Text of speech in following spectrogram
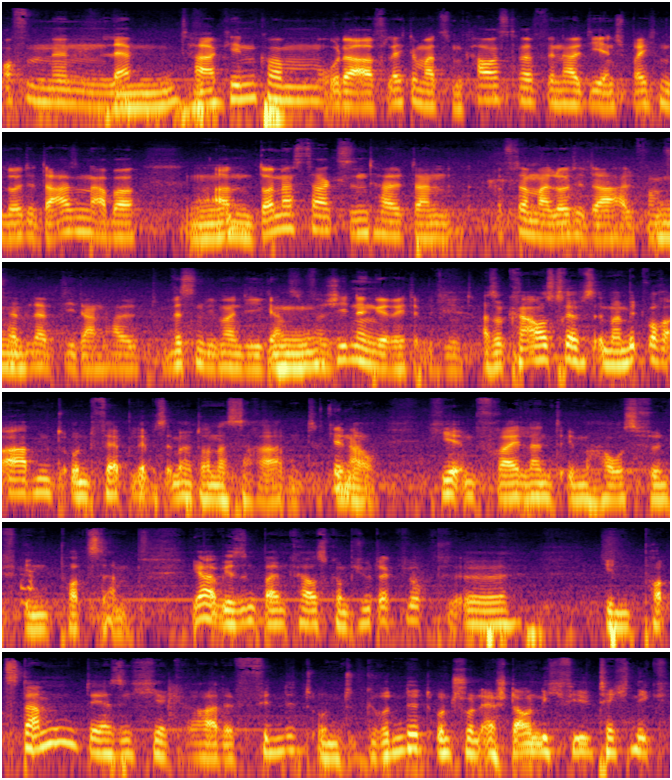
offenen Lab-Tag mhm. hinkommen oder vielleicht auch mal zum Chaos-Treff, wenn halt die entsprechenden Leute da sind. Aber mhm. am Donnerstag sind halt dann öfter mal Leute da halt vom mhm. FabLab, die dann halt wissen, wie man die ganzen mhm. verschiedenen Geräte bedient. Also Chaos-Treff ist immer Mittwochabend und FabLab ist immer Donnerstagabend. Genau. genau. Hier im Freiland im Haus 5 in Potsdam. Ja, wir sind beim Chaos Computer Club äh, in Potsdam, der sich hier gerade findet und gründet und schon erstaunlich viel Technik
